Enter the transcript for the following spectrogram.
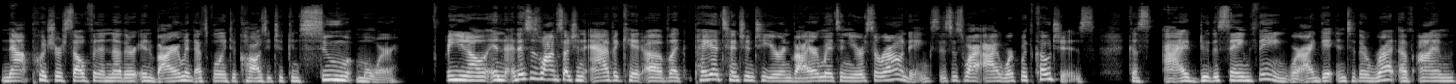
not put yourself in another environment that's going to cause you to consume more you know, and this is why I'm such an advocate of like pay attention to your environments and your surroundings. This is why I work with coaches because I do the same thing where I get into the rut of I'm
